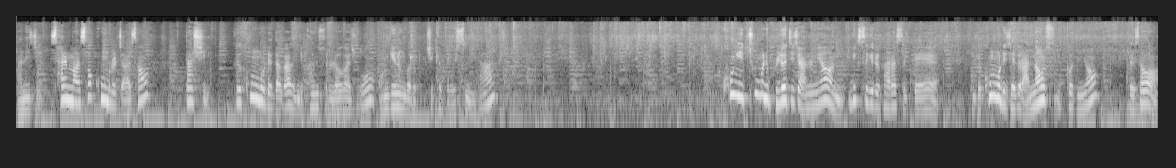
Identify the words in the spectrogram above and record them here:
아니지 삶아서 콩물을 짜서 다시 그 콩물에다가 이제 간수를 넣어가지고 엉기는 거를 지켜보고 있습니다. 콩이 충분히 불려지지 않으면 믹서기를 갈았을 때 콩물이 제대로 안 나올 수 있거든요. 그래서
